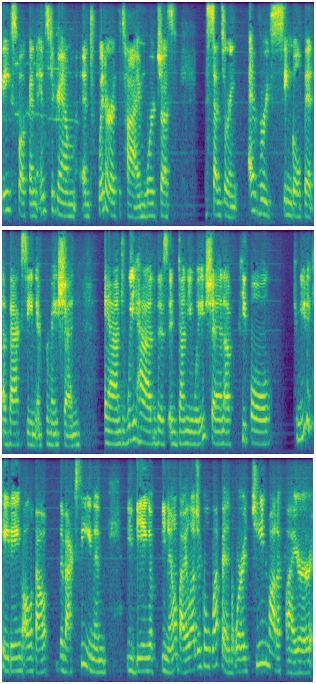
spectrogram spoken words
Facebook and Instagram and Twitter at the time were just censoring every single bit of vaccine information. And we had this insinuation of people communicating all about the vaccine and you being a you know biological weapon or a gene modifier,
